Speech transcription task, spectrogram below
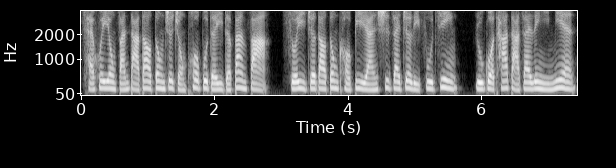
才会用反打盗洞这种迫不得已的办法，所以这道洞口必然是在这里附近。如果他打在另一面，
